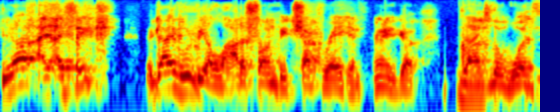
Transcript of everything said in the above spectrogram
You know, I, I think the guy who would be a lot of fun be Chuck Ragan. There you go. Go out to the woods,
